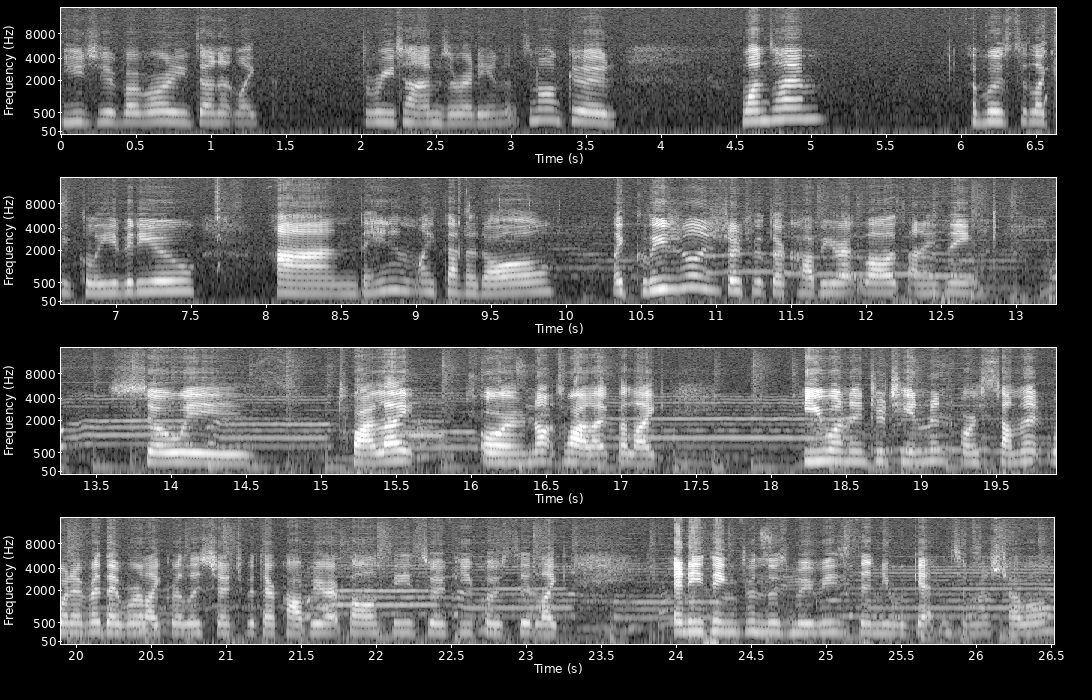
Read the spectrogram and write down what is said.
YouTube. I've already done it like three times already and it's not good. One time, I posted like a Glee video and they didn't like that at all. Like Glee's really strict with their copyright laws and I think so is Twilight or not Twilight but like E1 Entertainment or Summit, whatever, they were like really strict with their copyright policies. So if you posted like anything from those movies, then you would get in so much trouble.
